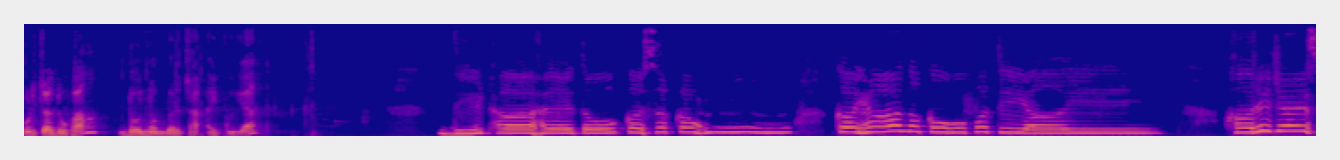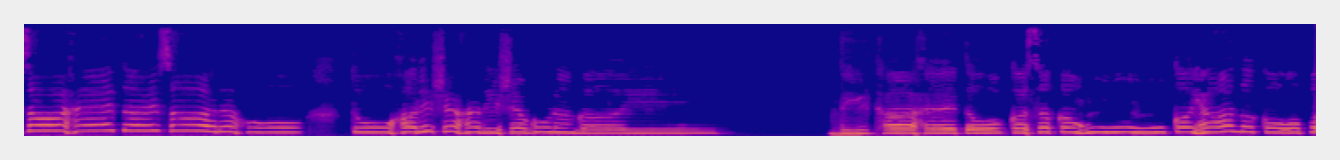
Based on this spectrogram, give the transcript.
पुढचा दुहा दोन नंबरचा ऐकूयात. दीठा है तो कस कहूं कह्या नको को आई. हरि जैसा है तैसा रहो तू हरिश हरिश गुण गाई. दीठा है तो कस कहूं कह्या नको को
